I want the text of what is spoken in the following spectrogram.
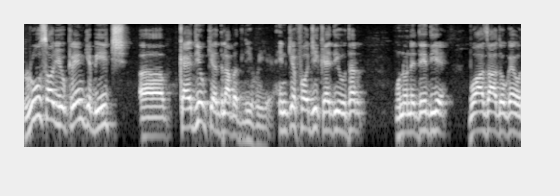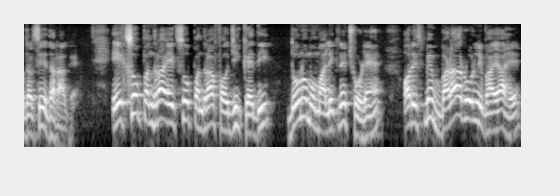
रूस और यूक्रेन के बीच कैदियों की अदला बदली हुई है। इनके फ़ौजी कैदी उधर उन्होंने दे दिए, वो आज़ाद हो गए, उधर से इधर आ गए। 115 115 फौजी कैदी दोनों ममालिक ने छोड़े हैं और इसमें बड़ा रोल निभाया है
